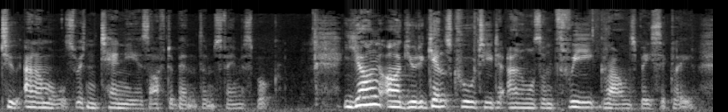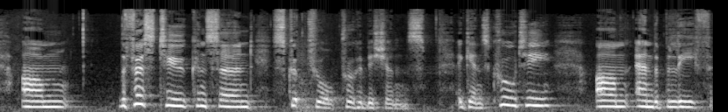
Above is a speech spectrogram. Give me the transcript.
to animals, written 10 years after Bentham's famous book. Young argued against cruelty to animals on three grounds, basically. Um, the first two concerned scriptural prohibitions against cruelty um, and the belief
